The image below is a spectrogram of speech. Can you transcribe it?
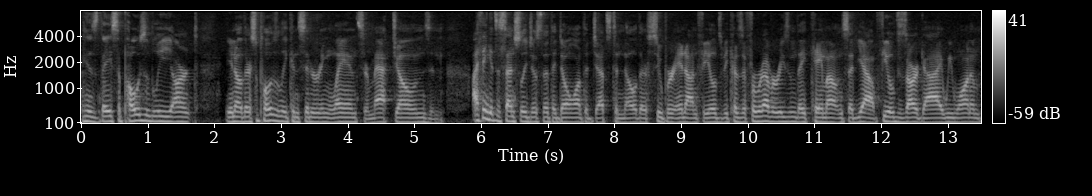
is they supposedly aren't, you know, they're supposedly considering Lance or Mac Jones. And I think it's essentially just that they don't want the Jets to know they're super in on Fields because if for whatever reason they came out and said, yeah, Fields is our guy, we want him,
